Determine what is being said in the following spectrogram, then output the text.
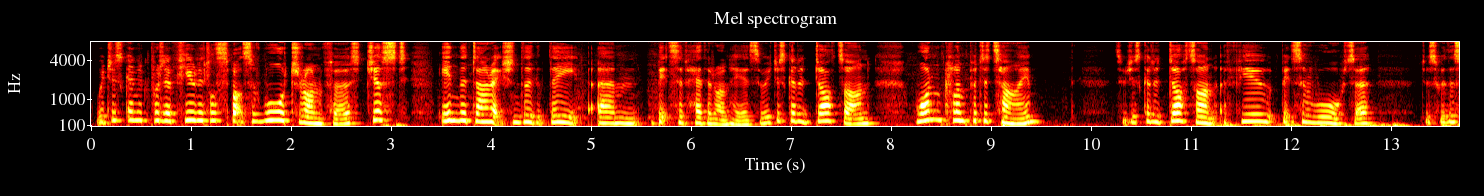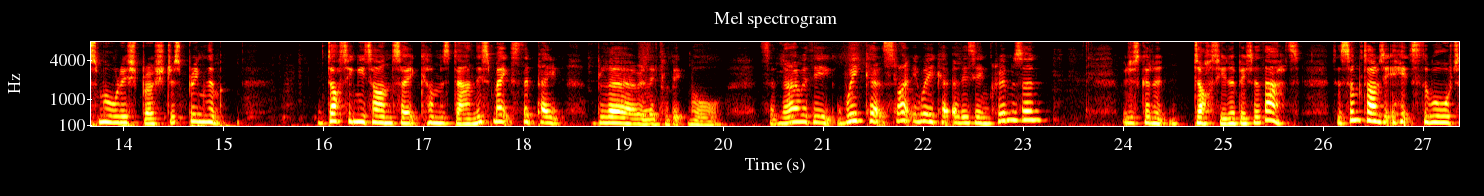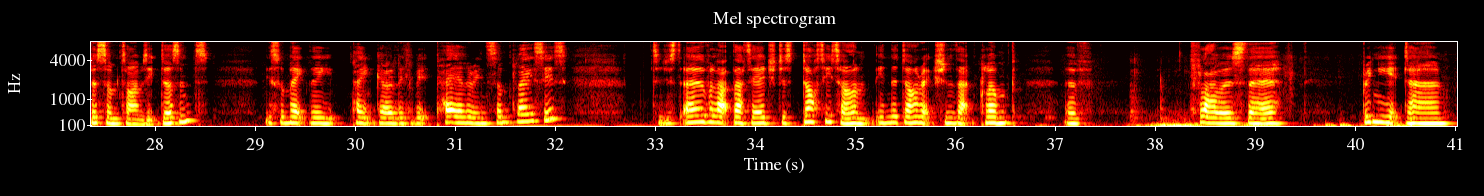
we're just going to put a few little spots of water on first, just in the direction of the, the um, bits of heather on here. So we're just going to dot on one clump at a time. So we're just going to dot on a few bits of water, just with a smallish brush, just bring them, dotting it on so it comes down. This makes the paint blur a little bit more. So now with the weaker, slightly weaker alizarin crimson, we're just going to dot in a bit of that. So sometimes it hits the water, sometimes it doesn't. This will make the paint go a little bit paler in some places. So just overlap that edge, just dot it on in the direction of that clump of flowers there, bringing it down.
